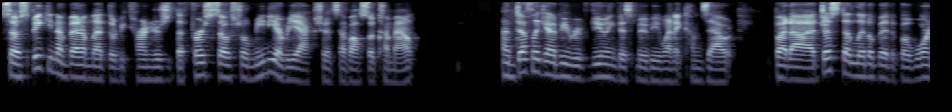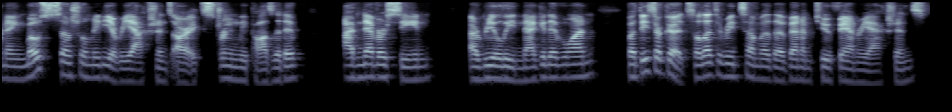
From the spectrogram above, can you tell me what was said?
so speaking of Venom Let There Be Carnage, the first social media reactions have also come out. I'm definitely going to be reviewing this movie when it comes out, but uh, just a little bit of a warning: most social media reactions are extremely positive. I've never seen a really negative one, but these are good. So let's read some of the Venom 2 fan reactions.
